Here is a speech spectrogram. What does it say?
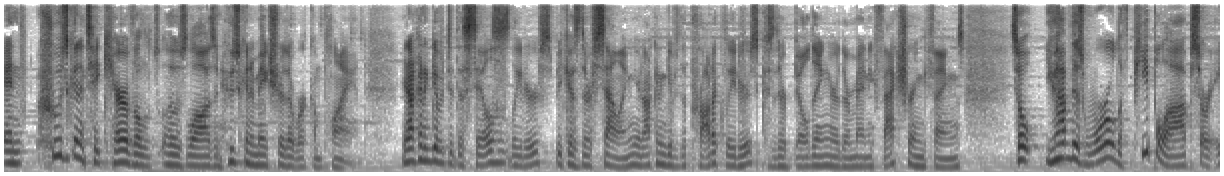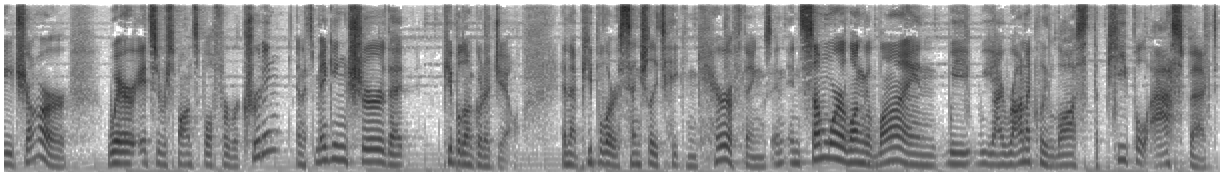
And who's going to take care of those laws and who's going to make sure that we're compliant? You're not going to give it to the sales leaders because they're selling. You're not going to give it to the product leaders because they're building or they're manufacturing things. So you have this world of people ops or HR where it's responsible for recruiting and it's making sure that people don't go to jail and that people are essentially taking care of things. And, and somewhere along the line, we, we ironically lost the people aspect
